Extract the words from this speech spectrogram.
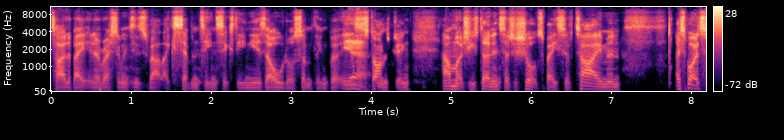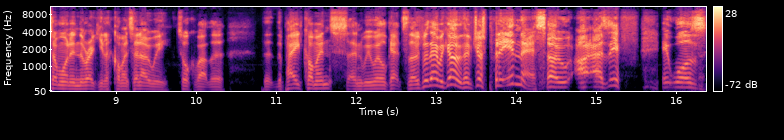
Tyler Bate in a wrestling since about like 17, 16 years old or something. But it's Yeah. astonishing how much he's done in such a short space of time. And I spotted someone in the regular comments. I know we talk about the the, the paid comments, and we will get to those. But there we go. They've just put it in there. So uh, as if it was,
